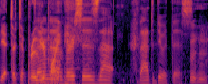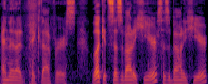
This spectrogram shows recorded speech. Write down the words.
Yeah, to, to prove your then, point. verses that that had to do with this, Mhm. and then I'd pick that verse. Look, it says about it here, says about it here.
